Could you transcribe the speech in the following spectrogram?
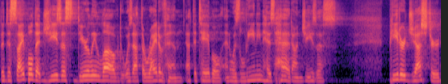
The disciple that Jesus dearly loved was at the right of him at the table and was leaning his head on Jesus. Peter gestured,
